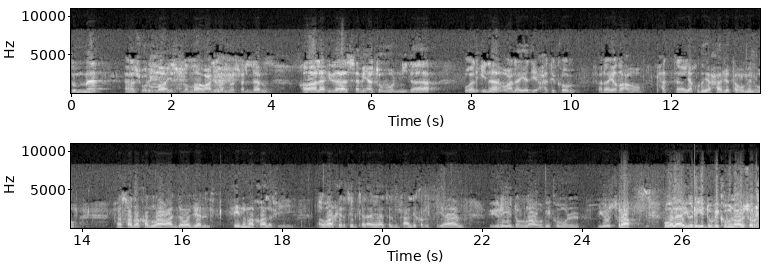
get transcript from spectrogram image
ثم رسول الله صلى الله عليه وسلم قال إذا سمعتم النداء والإناء على يد أحدكم فلا يضعه حتى يقضي حاجته منه. فصدق الله عز وجل حينما قال في أواخر تلك الآيات المتعلقة بالصيام يريد الله بكم اليسر ولا يريد بكم العسر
